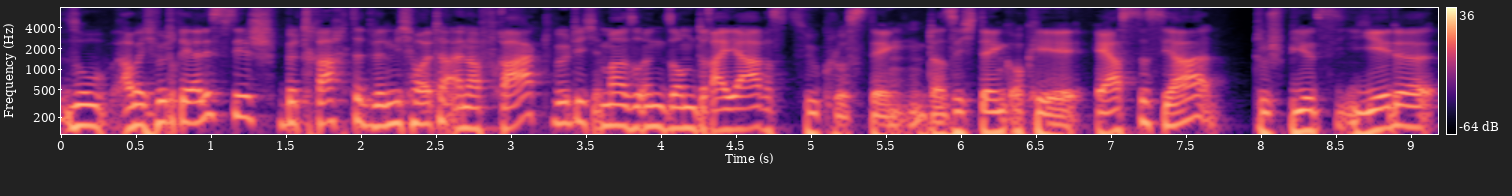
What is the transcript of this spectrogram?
so, aber ich würde realistisch betrachtet, wenn mich heute einer fragt, würde ich immer so in so einem Dreijahreszyklus denken, dass ich denke, okay, erstes Jahr, du spielst jede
